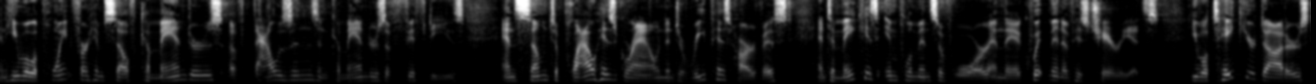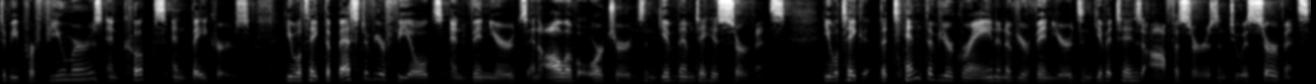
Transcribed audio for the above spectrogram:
And he will appoint for himself commanders of thousands and commanders of fifties, and some to plow his ground and to reap his harvest, and to make his implements of war and the equipment of his chariots. He will take your daughters to be perfumers and cooks and bakers. He will take the best of your fields and vineyards and olive orchards and give them to his servants. He will take the tenth of your grain and of your vineyards and give it to his officers and to his servants.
